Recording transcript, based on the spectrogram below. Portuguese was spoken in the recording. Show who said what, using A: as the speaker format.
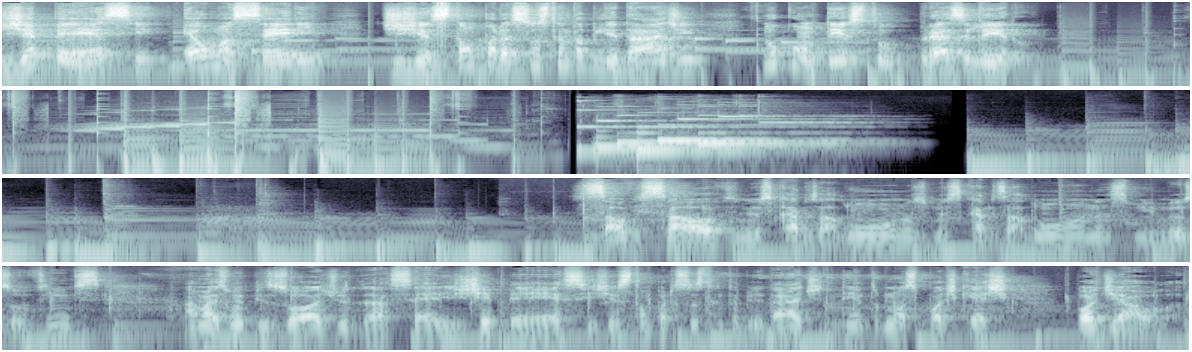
A: GPS é uma série de gestão para sustentabilidade no contexto brasileiro. Salve, salve, meus caros alunos, meus caros alunas, meus ouvintes, a mais um episódio da série GPS Gestão para Sustentabilidade dentro do nosso podcast Pod Aula.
